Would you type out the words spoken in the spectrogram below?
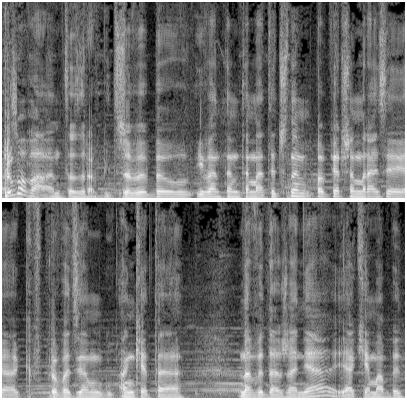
Próbowałem to zrobić, żeby był eventem tematycznym. Po pierwszym razie, jak wprowadziłem ankietę na wydarzenie, jakie ma być,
